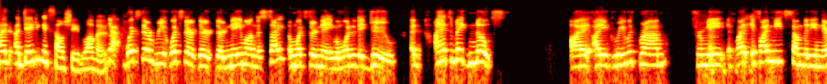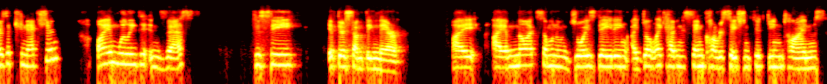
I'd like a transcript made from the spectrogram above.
a, a, dating Excel sheet. Love it. Yeah. What's their re- What's their, their their name on the site, and what's their name, and what do they do? And I had to make notes. I I agree with Bram for me, if I if I meet somebody and there's a connection, I am willing to invest to see if there's something there. I I am not someone who enjoys dating. I don't like having the same conversation 15 times.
